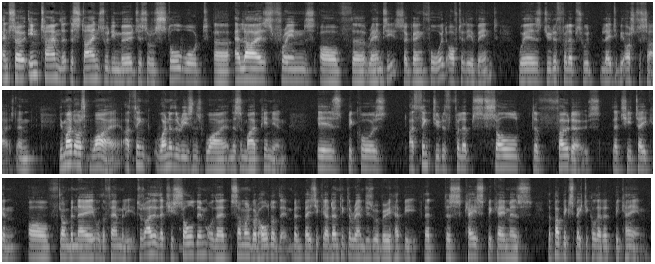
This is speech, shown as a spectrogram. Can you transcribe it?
And so, in time, that the Steins would emerge as sort of stalwart uh, allies, friends of the Ramseys. So, going forward after the event, whereas Judith Phillips would later be ostracized. And you might ask why. I think one of the reasons why, and this is my opinion, is because I think Judith Phillips sold the photos that she'd taken of JonBenét or the family. It was either that she sold them or that someone got hold of them. But basically, I don't think the Ramseys were very happy that this case became as the public spectacle that it became.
